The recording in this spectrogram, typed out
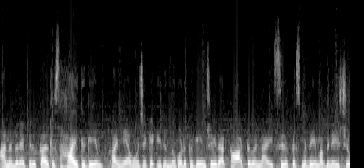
അനന്തനെ പിൽക്കാലത്ത് സഹായിക്കുകയും കന്യാപൂജയ്ക്ക് ഇരുന്നു കൊടുക്കുകയും ചെയ്ത കാട്ടുവെണ്ണായി സിൽക്ക് സ്മിതയും അഭിനയിച്ചു.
